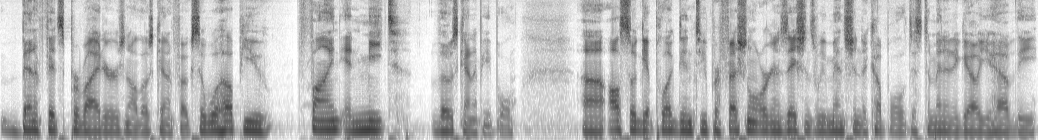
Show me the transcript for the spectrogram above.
benefits providers and all those kind of folks. So we'll help you find and meet those kind of people. Uh, also, get plugged into professional organizations. We mentioned a couple just a minute ago. You have the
